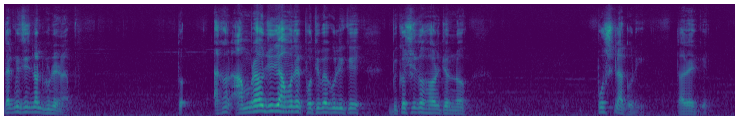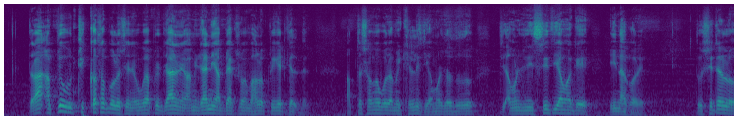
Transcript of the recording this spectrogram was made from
that means is not good enough তো এখন আমরাও যদি আমাদের প্রতিভাগুলিকে বিকশিত হওয়ার জন্য পুশ না করি তাদেরকে তারা আপনিও ঠিক কথা বলেছেন এবং আপনি জানেন আমি জানি আপনি একসময় ভালো ক্রিকেট খেলতেন। আপনার সঙ্গে বোধ আমি খেলেছি আমার যতদূর আমার যদি স্মৃতি আমাকে ই না করে। তো সেটা হলো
